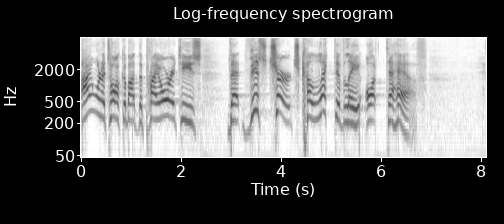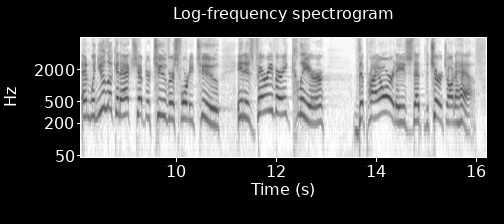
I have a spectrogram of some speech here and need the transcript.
I want to talk about the priorities that this church collectively ought to have. And when you look at Acts chapter 2, verse 42, it is very, very clear the priorities that the church ought to have.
